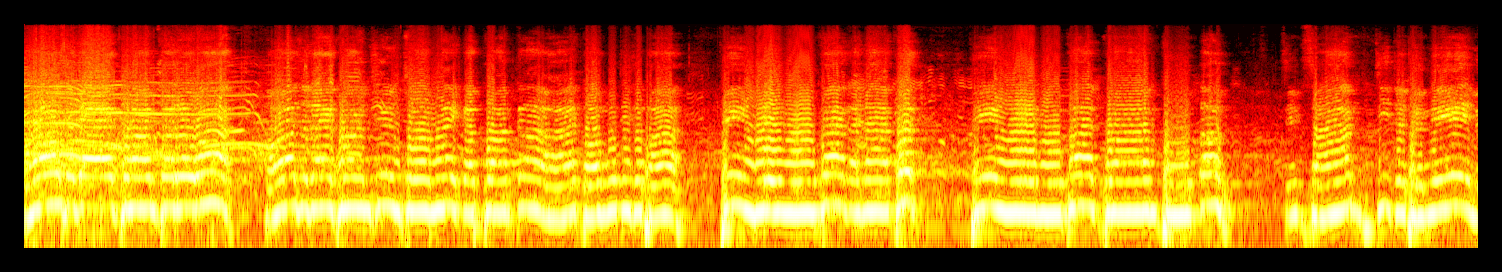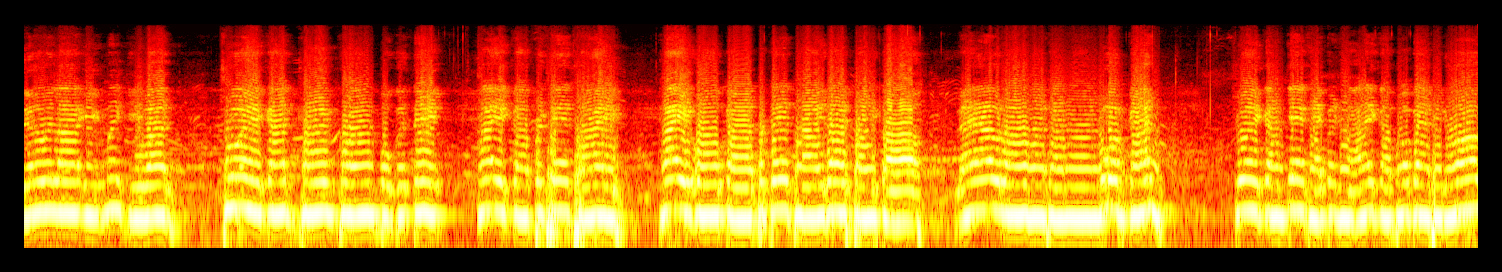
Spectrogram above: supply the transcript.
ขอแสดงความคารวะขอแสดงความชื่นชมให้กับความกล้าหาญของวุฒิสภา ที่ยืนอยู่ข้างอนาคต ที่ยืนอยู่ข้างความถูกต้อง 13 ที่จะถึงนี้เหลือเวลาอีกไม่กี่วัน ช่วยการคืนความปกติให้กับประเทศไทย ให้โอกาสประเทศไทยได้ไปต่อ แล้วเรามาทำร่วมกัน ช่วยกันแก้ไขปัญหาให้กับพ่อแม่พี่น้อง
